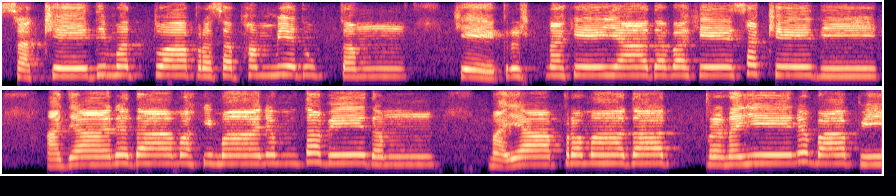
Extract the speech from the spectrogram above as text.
സഖേതി മത്വാ പ്രസഭം യദുക്തം ഹേ കൃഷ്ണ ഹേ യാദവ ഹേ സഖേതി അജാനതാ മഹിമാനം തവേദം മയാ പ്രമാദാത് പ്രണയേന വാപി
